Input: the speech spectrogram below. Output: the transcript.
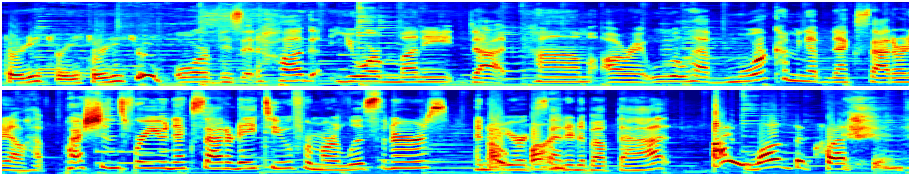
3333. or visit hugyourmoney.com. All right, we will have more coming up next Saturday. I'll have questions for you next Saturday too from our listeners. I know Oh, you're fun. excited about that. I love the questions.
